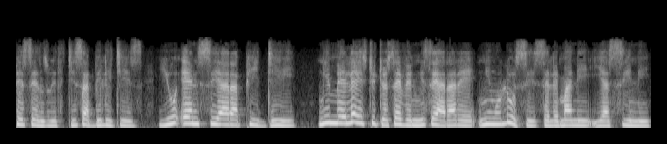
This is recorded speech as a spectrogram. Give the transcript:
persons with disabilities uncrpd ngimele istudio 7 ngiseharare ngingulusi selemani yasini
